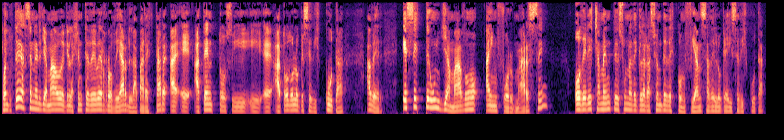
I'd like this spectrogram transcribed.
cuando ustedes hacen el llamado de que la gente debe rodearla para estar eh, atentos y, eh, a todo lo que se discuta, a ver, ¿es este un llamado a informarse o derechamente es una declaración de desconfianza de lo que ahí se discuta?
